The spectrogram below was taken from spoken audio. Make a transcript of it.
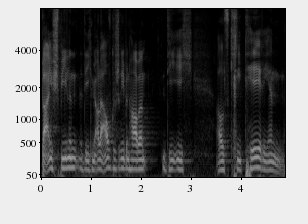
Beispielen, die ich mir alle aufgeschrieben habe, die ich als Kriterien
